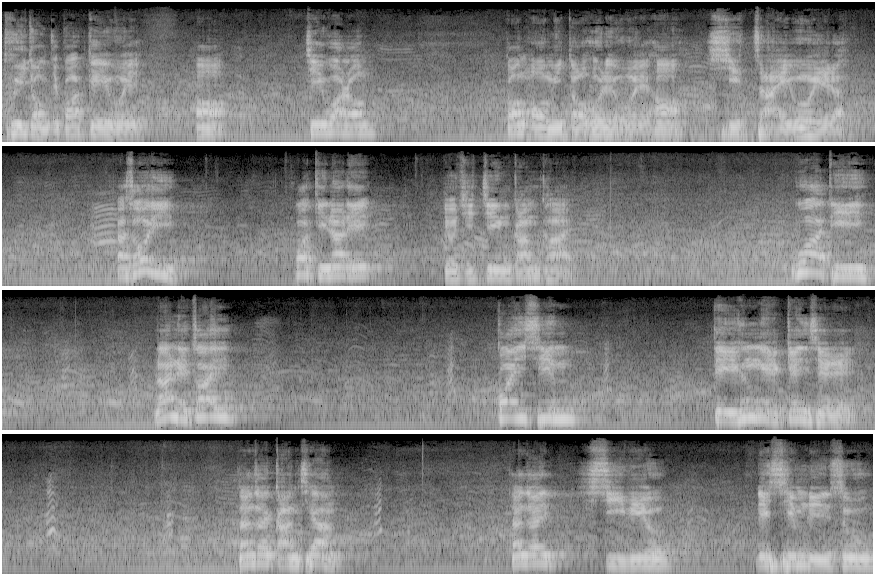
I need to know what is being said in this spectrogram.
推动一寡计划，哦，即我拢讲阿弥陀佛的话，吼，实在话啦。啊，所以我今仔日就是真感慨，我伫咱会跩关心地方的建设的，咱跩工厂，咱跩寺庙。热心人士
